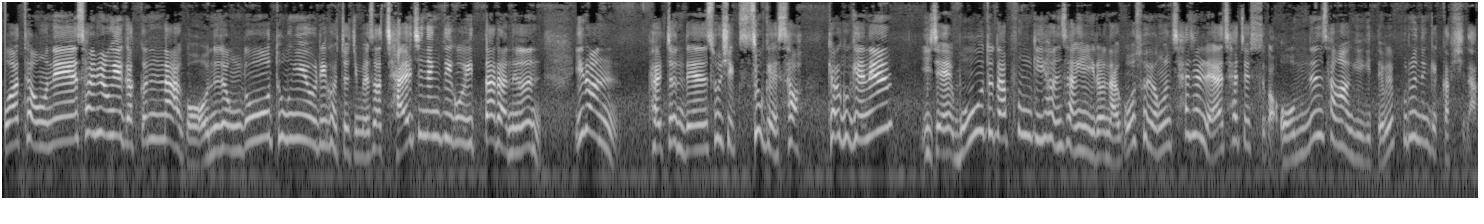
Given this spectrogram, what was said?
모아타운의 설명회가 끝나고 어느 정도 동의율이 거쳐지면서 잘 진행되고 있다라는 이런 발전된 소식 속에서 결국에는 이제 모두 다 품귀 현상이 일어나고 소형은 찾을래야 찾을 수가 없는 상황이기 때문에 부르는 게 값이다.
